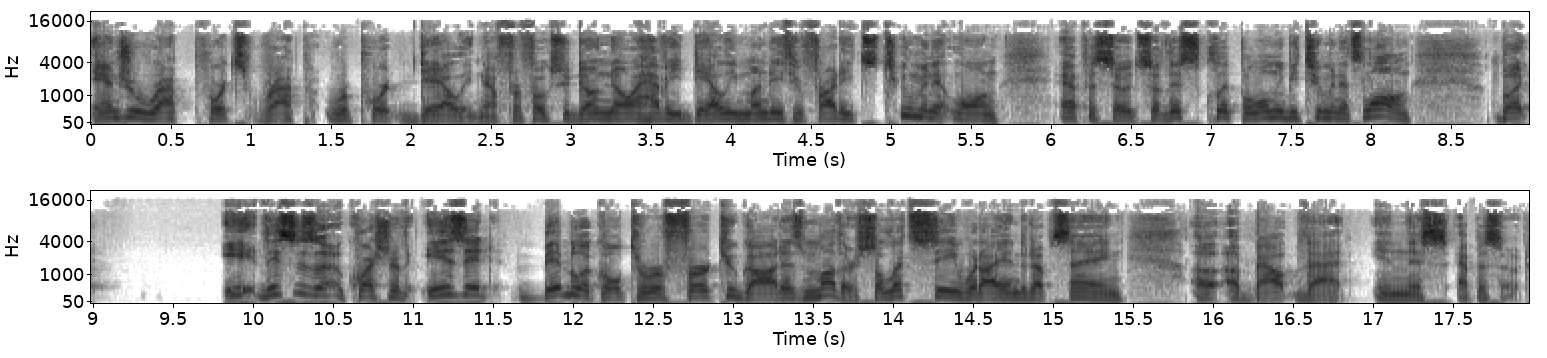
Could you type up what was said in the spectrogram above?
Andrew Rappaport's Rapp Report Daily. Now, for folks who don't know, I have a daily Monday through Friday. It's two minute long episode. So this clip will only be two minutes long, but this is a question of is it biblical to refer to God as mother? So let's see what I ended up saying uh, about that in this episode.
